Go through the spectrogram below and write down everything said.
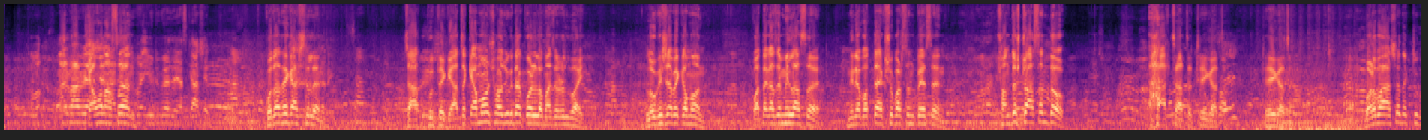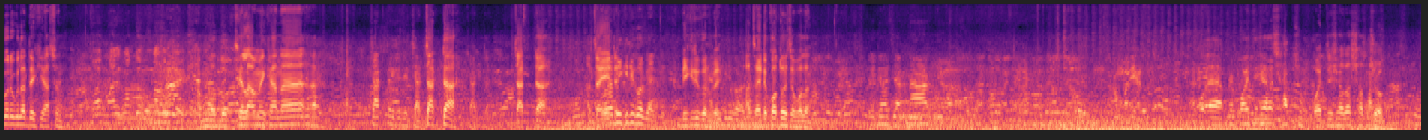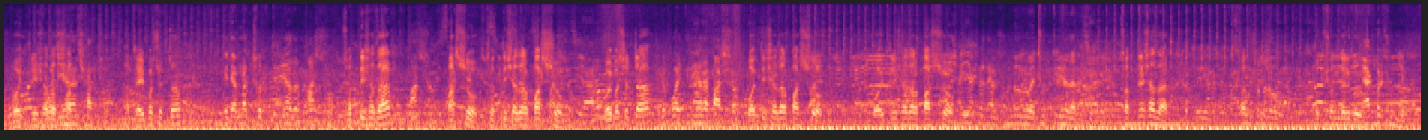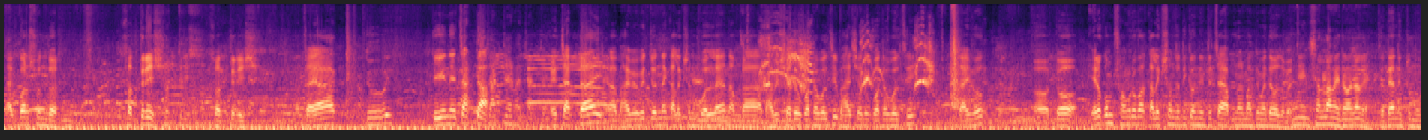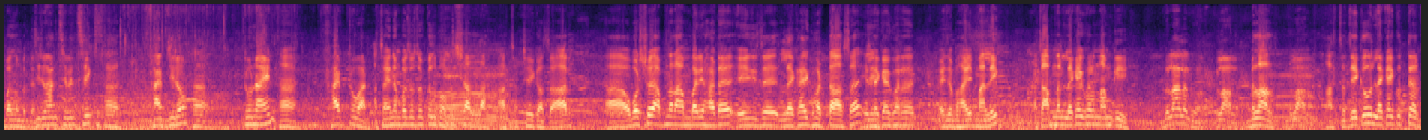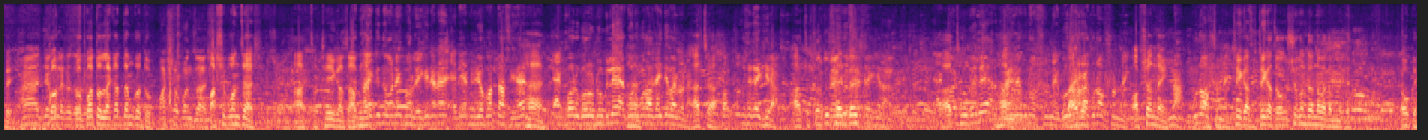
কেমন আছেন? কোথা থেকে আসছিলেন? চাঁদপুর থেকে। আচ্ছা কেমন সহযোগিতা করল মাজারুল ভাই? লোক হিসাবে কেমন? কথা কাজে মিল আছে? নিরাপত্তা একশো পার্সেন্ট পেয়েছেন। সন্তুষ্ট আছেন তো? আচ্ছা আচ্ছা ঠিক আছে ঠিক আছে। বড় ভাই আসেন একটু গরুগুলা দেখি আসেন। আমরা দেখছিলাম এখানে চারটে চারটে। আচ্ছা এটা বিক্রি করবে বিক্রি করবে। আচ্ছা এটা কত হয়েছে বলেন? এটা হচ্ছে আপনার আপনার পঁয়ত্রিশ হাজার সাতশো। পঁয়ত্রিশ হাজার সাতশো। পঁয়ত্রিশ হাজার সাতশো সাতশো। আচ্ছা এই পাশেরটা এটা আপনার ছত্রিশ হাজার পাঁচশো। ছত্রিশ হাজার পাঁচশো। পাঁচশো ছত্রিশ হাজার পাঁচশো। ওই পাশেরটা পঁয়ত্রিশ হাজার পাঁচশো। পঁয়ত্রিশ হাজার পাঁচশো। পঁয়ত্রিশ হাজার পাঁচশো। ছত্রিশ খুব সুন্দর খুব সুন্দর গরু। একবার সুন্দর। একবার সুন্দর। ছত্রিশ। ছত্রিশ। ছত্রিশ। আচ্ছা এক দুই তিন এই চারটা। হ্যাঁ, এই চারটায় ভাই ভাবির জন্য কালেকশন করলেন। আমরা ভাবির সাথেও কথা বলছি ভাইয়ের সাথেও কথা বলছি। যাই হোক তো এরকম সংগ্রহ বা কালেকশন যদি কেউ নিতে চায় আপনার মাধ্যমে দেওয়া যাবে? ইনশাল্লাহ ভাই দেওয়া যাবে। তো দেন একটু মোবাইল নাম্বার দেন। জিরো ওয়ান সেভেন সিক্স হ্যাঁ। ফাইভ জিরো হ্যাঁ। টু নাইন হ্যাঁ। Five two one. আচ্ছা এই নাম্বার যোগাযোগ করলে পাবো? ইনশাল্লাহ। আচ্ছা ঠিক আছে। আর অবশ্যই আপনার আমবাড়ি হাটে এই যে লেখাই ঘরটা আছে এই লেখাই ঘরের এই যে ভাই মালিক আচ্ছা আপনার লেখাই ঘরের নাম কি? বিলাল বিলাল। বেলাল। বিলাল। আচ্ছা যে কেউ লেখাই করতে পারবে? হ্যাঁ, যে কেউ কত- লেখা কত? লেখার দাম কত? পাঁচশো পঞ্চাশ। পাঁচশো পঞ্চাশ? আচ্ছা ঠিক আছে। আপনার কিন্তু অনেক ভালো। এখানে একটা- নিরাপত্তা আছে হ্যাঁ? হ্যাঁ। একবার গরু ঢুকলে আর গরু হ্যাঁ। কোথাও যাইতে পারবে না। আচ্ছা। ঘেরা। আচ্ছা চতুর্থ সাইড ঘেরা। আচ্ছা। আর হ্যাঁ। বাইরে কোনো অপশন নাই। গরু বাইরে- হারার কোনো অপশন নাই। অপশন নাই? না কোনো অপশন নাই। ঠিক আছে ঠিক আছে। অবশ্যই ধন্যবাদ আপনাকে। ওকে।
